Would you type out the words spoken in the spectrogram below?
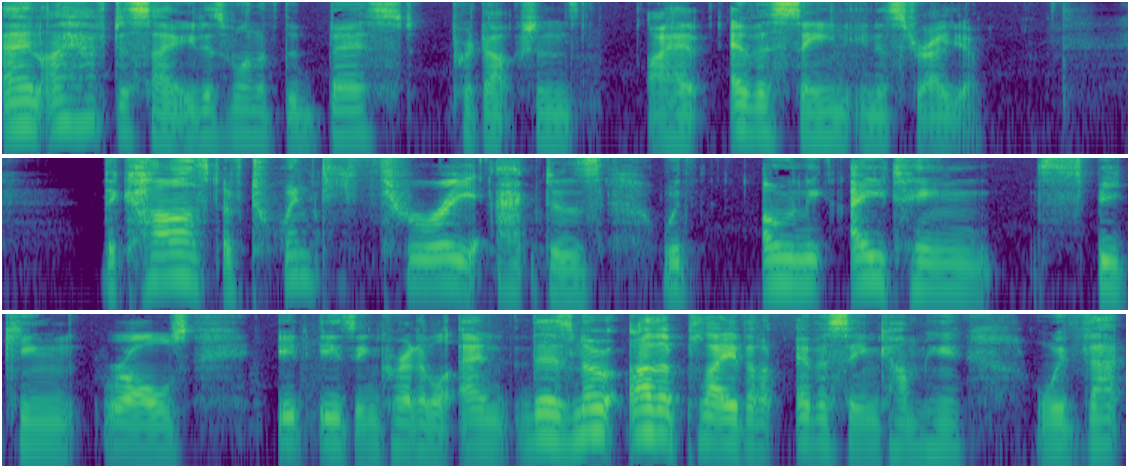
and I have to say it is one of the best productions I have ever seen in Australia. The cast of 23 actors with only 18 speaking roles. It is incredible, and there's no other play that I've ever seen come here with that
